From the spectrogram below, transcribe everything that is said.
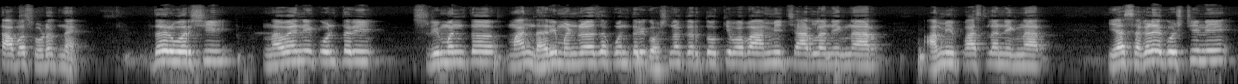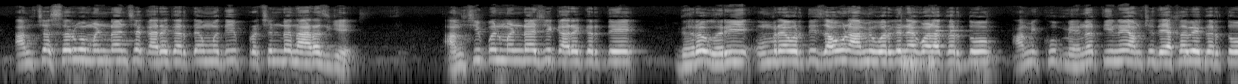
ताबा सोडत नाही. दरवर्षी नव्याने कोणतरी श्रीमंत मानधारी मंडळाचं कोणतरी घोषणा करतो की बाबा आम्ही चारला निघणार आम्ही पाचला निघणार. या सगळ्या गोष्टीने आमच्या सर्व मंडळांच्या कार्यकर्त्यांमध्ये प्रचंड नाराजगी आहे. आमची पण मंडळाचे कार्यकर्ते घरोघरी उमऱ्यावरती जाऊन आम्ही वर्गण्या गोळा करतो. आम्ही खूप मेहनतीने आमचे देखावे करतो.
